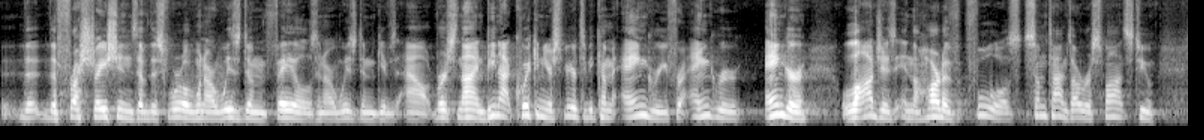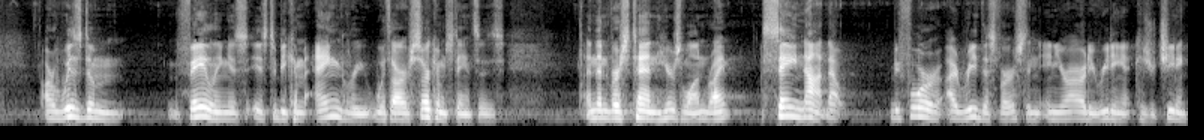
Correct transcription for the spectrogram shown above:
the, the frustrations of this world when our wisdom fails and our wisdom gives out. Verse 9, be not quick in your spirit to become angry, for anger, anger lodges in the heart of fools. Sometimes our response to our wisdom failing is, is to become angry with our circumstances. And then verse 10, here's one, right? Say not. Now, before I read this verse, and, and you're already reading it because you're cheating,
